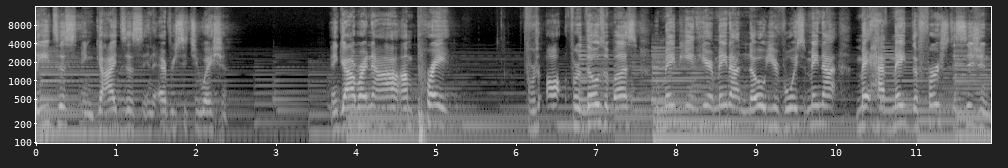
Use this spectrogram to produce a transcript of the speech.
leads us and guides us in every situation. And God, right now, I'm praying for, all, for those of us who may be in here, may not know your voice, may not may have made the first decision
